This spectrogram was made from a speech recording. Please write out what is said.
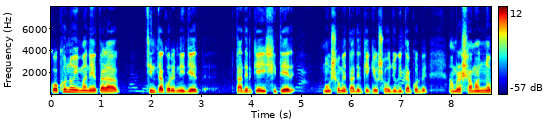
কখনোই মানে তারা চিন্তা করেননি যে তাদেরকে এই শীতের মৌসুমে তাদেরকে কেউ সহযোগিতা করবে। আমরা সামান্য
